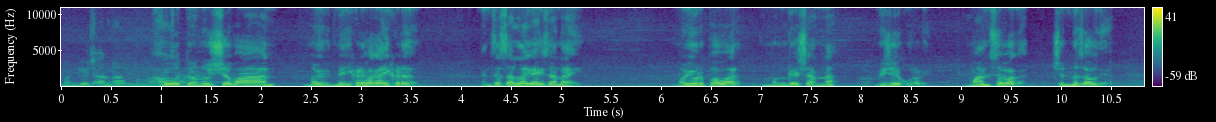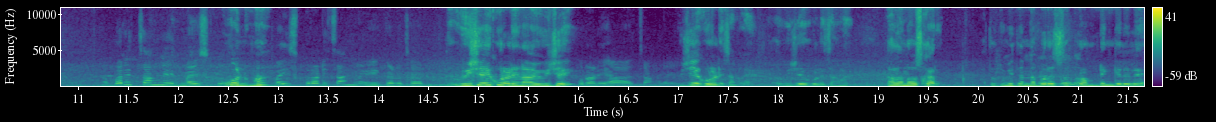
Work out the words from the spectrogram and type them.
मंगेश अण्णा अहो धनुष्यबाण मयूर इकडे बघा इकडं. यांचा सल्ला घ्यायचा नाही. मयूर पवार मंगेश अण्णा विजय कुराडे. माणसं बघा चिन्ह जाऊ द्या. बरेच चांगले आहेत महेश कोण? मग? महेश कुराडे चांगलं आहे इकडचं. विजय कुराडे नाव आहे विजय. कुराडे हा चांगलं आहे. विजय कुराडे चांगला आहे. विजय कुराडे चांगला आहे. दादा नमस्कार. आता तुम्ही त्यांना बरंचसं प्रॉम्प्टिंग केलेलं आहे.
